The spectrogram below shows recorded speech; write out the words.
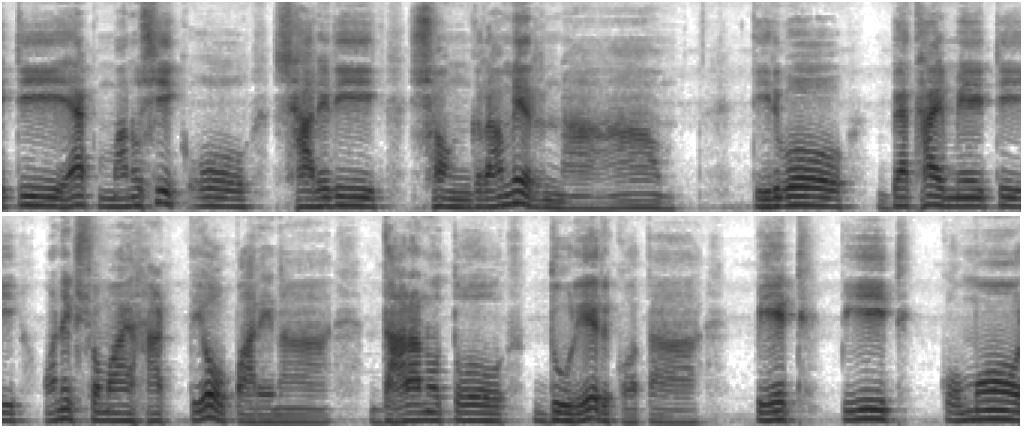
এটি এক মানসিক ও শারীরিক সংগ্রামের নাম। তীব্র ব্যথায় মেয়েটি অনেক সময় হাঁটতেও পারে না। দাঁড়ানো তো দূরের কথা। পেট, পিঠ, কোমর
